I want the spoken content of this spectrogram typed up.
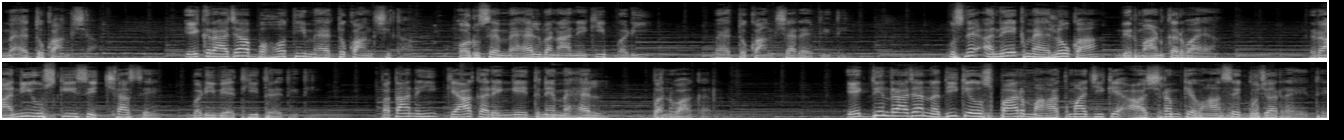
महत्वाकांक्षा। एक राजा बहुत ही महत्वाकांक्षी था और उसे महल बनाने की बड़ी महत्वाकांक्षा रहती थी। उसने अनेक महलों का निर्माण करवाया। रानी उसकी इस इच्छा से बड़ी व्यथित रहती थी। पता नहीं क्या करेंगे इतने महल बनवाकर। एक दिन राजा नदी के उस पार महात्मा जी के आश्रम के वहाँ से गुजर रहे थे।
